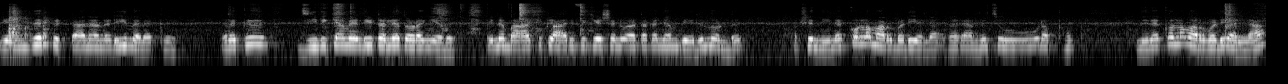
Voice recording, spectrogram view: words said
എന്തിന് കിട്ടാനാണടി നിനക്ക്? നിനക്ക് ജീവിക്കാൻ വേണ്ടിയിട്ടല്ലേ തുടങ്ങിയത്. പിന്നെ ബാക്കി ക്ലാരിഫിക്കേഷനുമായിട്ടൊക്കെ ഞാൻ വരുന്നുണ്ട്. പക്ഷെ നിനക്കുള്ള മറുപടിയല്ല. രാവിലെ ചൂടപ്പം. നിനക്കുള്ള മറുപടിയല്ല.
